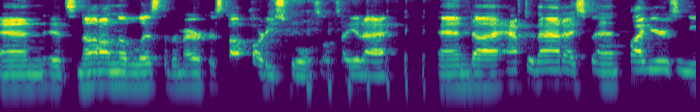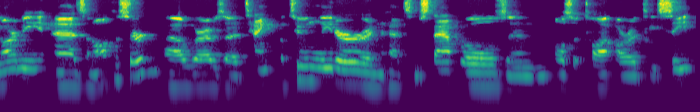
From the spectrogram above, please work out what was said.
and it's not on the list of America's top party schools, I'll tell you that. and uh, after that, I spent five years in the Army as an officer, uh, where I was a tank platoon leader and had some staff roles and also taught ROTC.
